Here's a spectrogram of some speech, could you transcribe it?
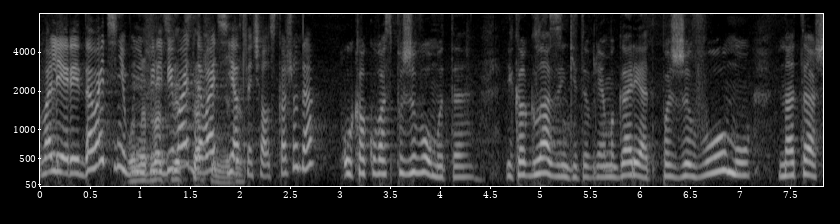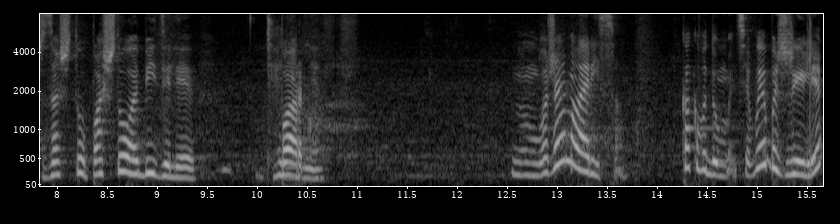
Валерий, давайте не будем на 20 лет перебивать, давайте меня, я да? сначала скажу, да? Ой, как у вас по-живому-то. И как глазоньки-то прямо горят. По-живому. Наташ, за что? По что обидели парня? Ну, Уважаемая Лариса, как вы думаете, вы бы жили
